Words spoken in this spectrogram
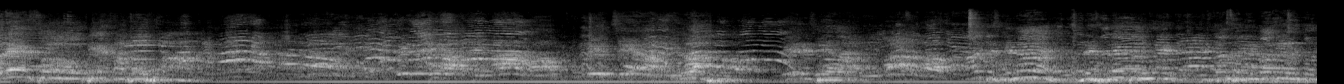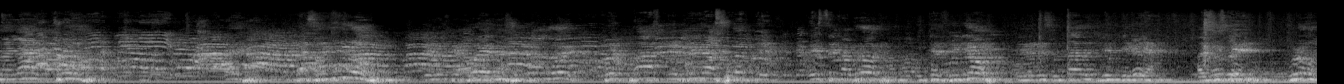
Por eso, vieja boba. Antes que nada, respeto, güey. Estás en el barrio de Tonalá, cabrón. Te aseguro que lo que fue resultado hoy fue paz, que buena suerte este cabrón interfirió en el resultado que yo quería. Así que, bro,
